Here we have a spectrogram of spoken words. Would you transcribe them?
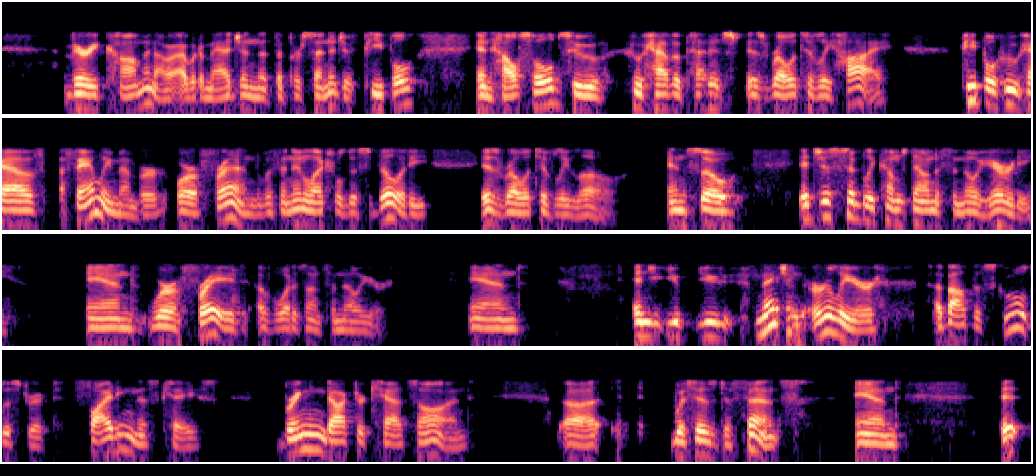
very common. I, I would imagine that the percentage of people in households who who have a pet is, is relatively high. People who have a family member or a friend with an intellectual disability is relatively low, and so it just simply comes down to familiarity, and we're afraid of what is unfamiliar. And and you you mentioned earlier about the school district fighting this case, bringing Dr. Katz on uh, with his defense, and it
